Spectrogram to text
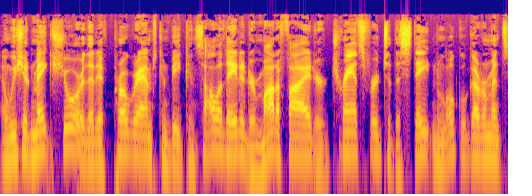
And we should make sure that if programs can be consolidated or modified or transferred to the state and local governments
